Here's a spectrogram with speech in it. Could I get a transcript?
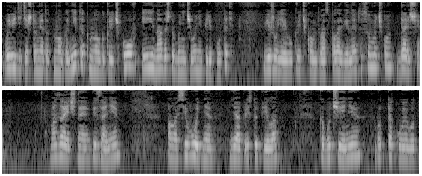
вы видите, что у меня тут много ниток, много крючков, и надо, чтобы ничего не перепутать. Вяжу я его крючком 2,5, эту сумочку. Дальше, мозаичное вязание. А, сегодня я приступила к обучению. Вот такой вот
